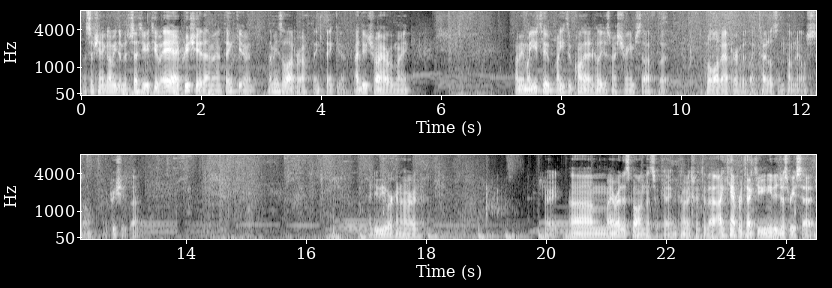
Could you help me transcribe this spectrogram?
What's up, Shinigami? I'm obsessed with YouTube. Hey, I appreciate that, man. Thank you. That means a lot, bro. Thank you, thank you. I do try hard with my... I mean, my YouTube my YouTube content is really just my stream stuff, but I put a lot of effort with like titles and thumbnails, so I appreciate that. I do be working hard. Alright, um, my red is gone. That's okay. I kind of expected that. I can't protect you. You need to just reset.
